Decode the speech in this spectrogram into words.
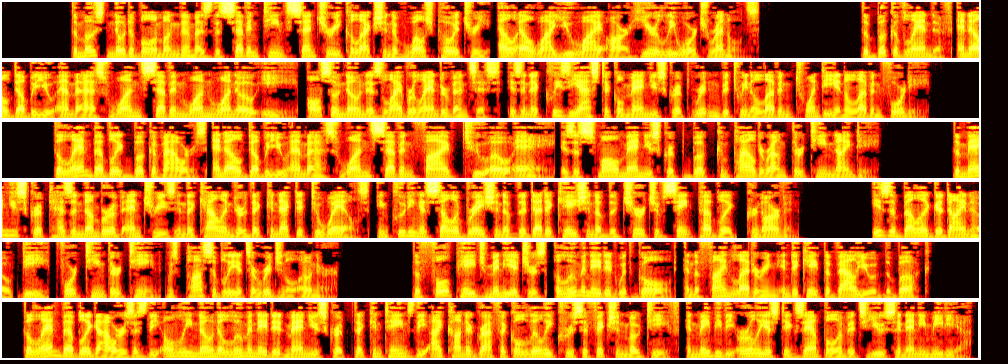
The most notable among them is the 17th-century collection of Welsh poetry, Llyfr Hir Llywarch Reynolds. The Book of Llandaff NLWMS 17110E, also known as Liber Landavensis, is an ecclesiastical manuscript written between 1120 and 1140. The Llanbeblig Book of Hours NLWMS 17520A is a small manuscript book compiled around 1390. The manuscript has a number of entries in the calendar that connect it to Wales, including a celebration of the dedication of the Church of St Peblig, Carnarvon. Isabella Godino d. 1413 was possibly its original owner. The full-page miniatures, illuminated with gold, and the fine lettering indicate the value of the book. The Llanbeblig Hours is the only known illuminated manuscript that contains the iconographical lily crucifixion motif, and may be the earliest example of its use in any media.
